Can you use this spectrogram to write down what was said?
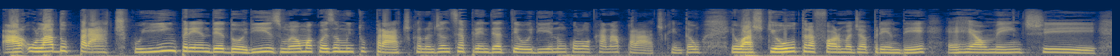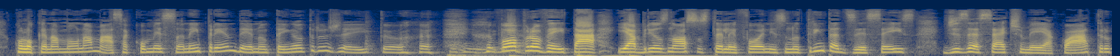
a, o lado prático e empreendedorismo é uma coisa muito prática. Não adianta você aprender a teoria e não colocar na prática. Então, eu acho que outra forma de aprender é realmente colocando a mão na massa, começando a empreender, não tem outro jeito. Vou aproveitar e abrir os nossos telefones no 3016 1764,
